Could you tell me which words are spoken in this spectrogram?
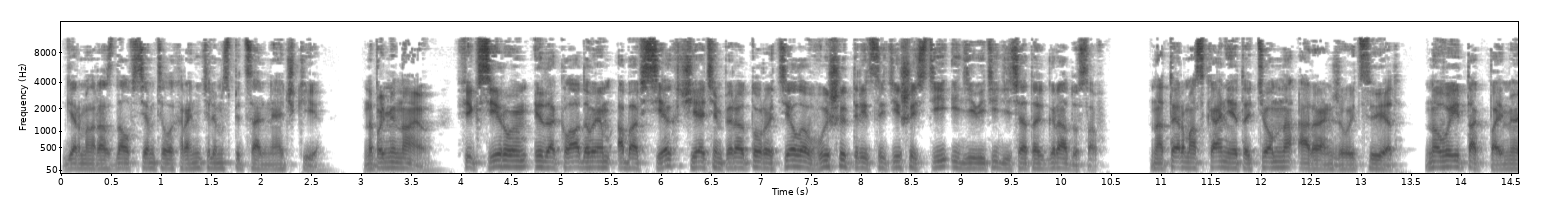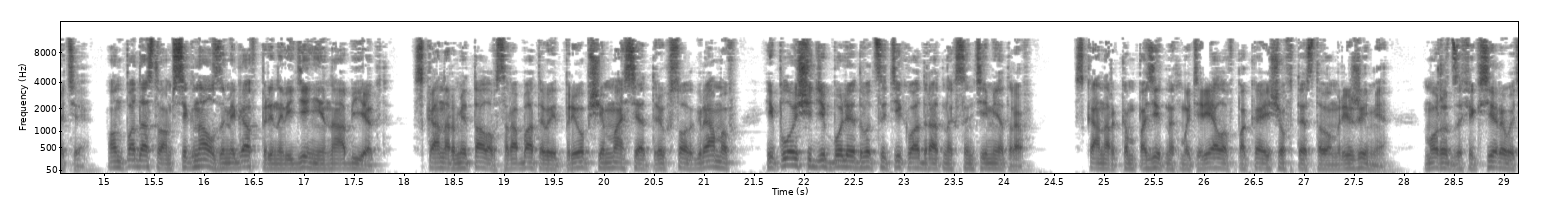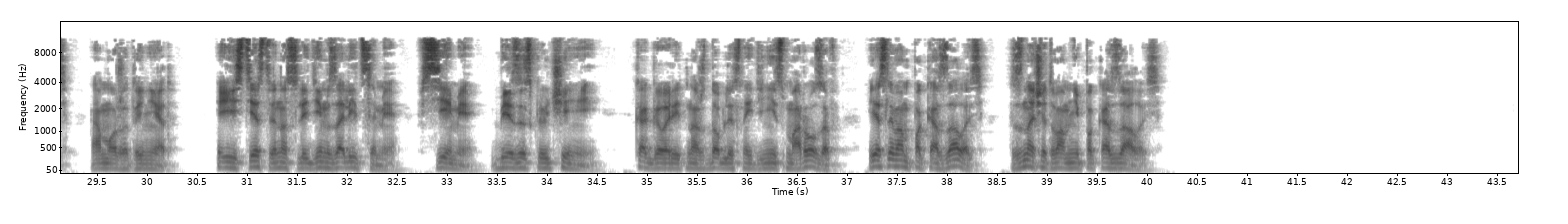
Герман раздал всем телохранителям специальные очки. Напоминаю, фиксируем и докладываем обо всех, чья температура тела выше 36,9 градусов. На термоскане это темно-оранжевый цвет. Но вы и так поймете. Он подаст вам сигнал, замигав при наведении на объект. Сканер металлов срабатывает при общей массе от 300 граммов и площади более 20 квадратных сантиметров. Сканер композитных материалов пока еще в тестовом режиме. Может зафиксировать, а может и нет. И, естественно, следим за лицами. Всеми, без исключений. Как говорит наш доблестный Денис Морозов, если вам показалось, значит вам не показалось.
